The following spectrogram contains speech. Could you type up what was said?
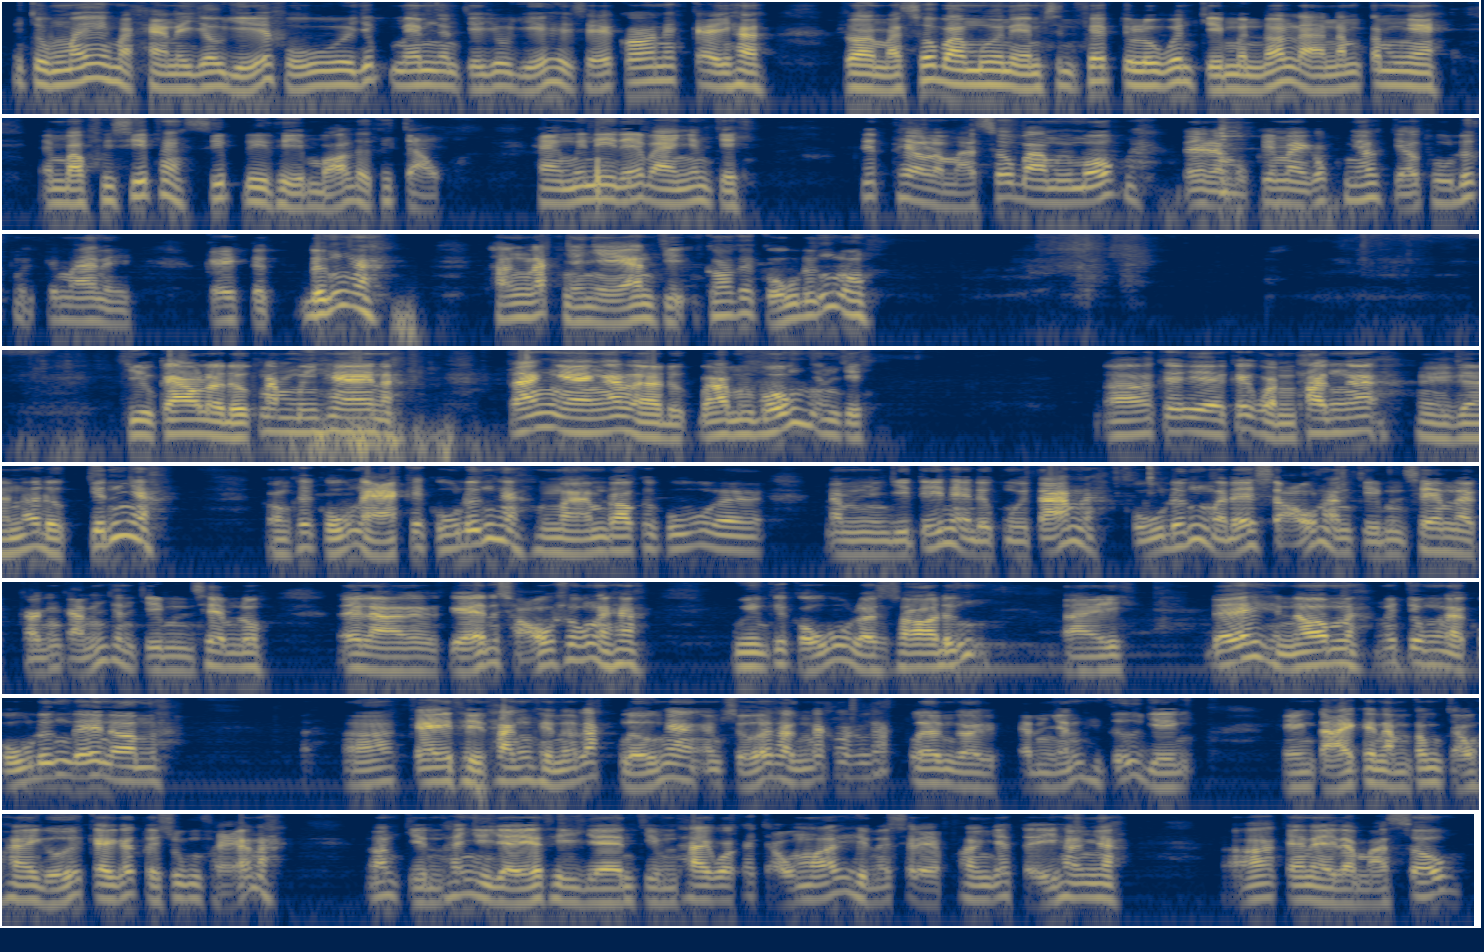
Nói chung mấy mặt hàng này vô dĩa phụ giúp em anh chị. Vô dĩa thì sẽ có nét cây ha rồi mã số 30 này em xin phép cho lưu quý anh chị mình đó là 500 ngàn. Em bao phí ship ha ship đi thì em bỏ được cái chậu. Hàng mini để bàn nha anh chị. Tiếp theo là mã số 31 này. đây là một cây mai gốc nhớt chợ thu đức cái mai này cây trực đứng ha. Thân lắc nhẹ nhẹ anh chị có cái củ đứng luôn. Chiều cao là được 52 nè. Tán ngang á, là được 34 nha anh chị. À, cái cái hoành thân á thì nó được chín nha còn cái củ nạc cái củ đứng ha mà em đo cái củ uh, nằm vị trí này được 18 nè củ đứng mà đế sổ nè anh chị mình xem là cận cảnh cho anh chị mình xem luôn. Đây là ghẻ nó sổ xuống này ha nguyên cái củ là so đứng tại đế thì nôm nè nói chung là củ đứng đế nôm nè. Đó, cây thì thân thì nó lắc lưỡng ha em sửa thân lắc lắc lắc lên rồi cành nhánh thì tứ diện. Hiện tại cây nằm trong chậu hai rưỡi cây rất là sung khỏe nè. Đó, anh chị thấy như vậy thì về anh chị thay qua cái chậu mới thì nó sẽ đẹp hơn giá trị hơn nha. Đó, cây này là mã số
